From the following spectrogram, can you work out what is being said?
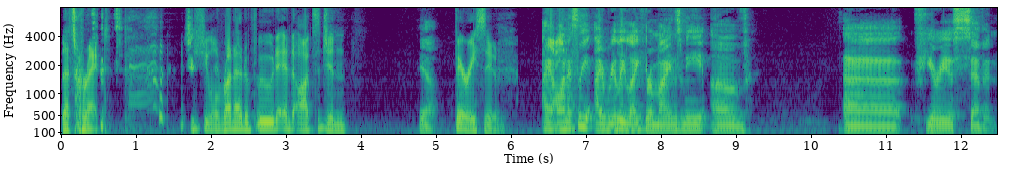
That's correct. she will run out of food and oxygen Yeah. very soon. I honestly, I really like. Reminds me of uh Furious Seven,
